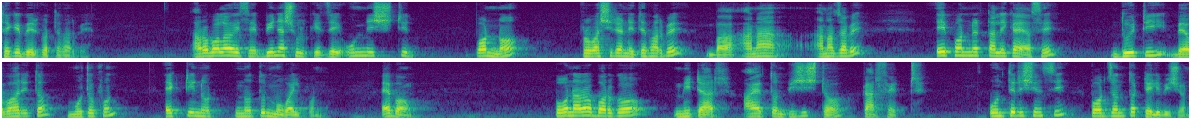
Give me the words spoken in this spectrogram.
থেকে বের করতে পারবে। আরও বলা হয়েছে, বিনা শুল্কে যে উনিশটি পণ্য প্রবাসীরা নিতে পারবে বা আনা আনা যাবে, এই পণ্যের তালিকায় আছে দুইটি ব্যবহৃত মুঠোফোন, একটি নতুন মোবাইল ফোন এবং পনেরো বর্গ মিটার আয়তন বিশিষ্ট কার্পেট, উনত্রিশ ইঞ্চি পর্যন্ত টেলিভিশন,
